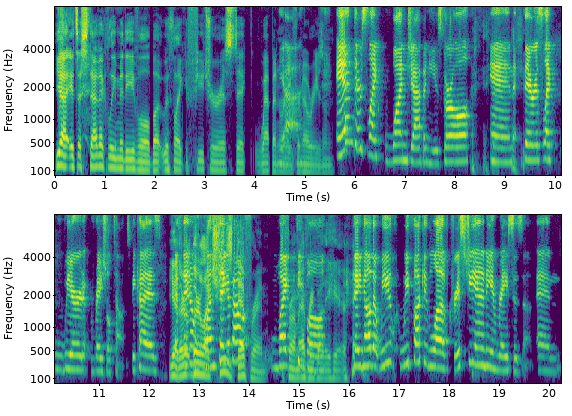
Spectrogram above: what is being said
Yeah, it's aesthetically medieval but with like futuristic weaponry Yeah. for no reason. And there's like one Japanese girl, and there is like weird racial tones because Yeah, if they they're know they're like one thing she's about different white from people, everybody here. they know that we we fucking love Christianity and racism, and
